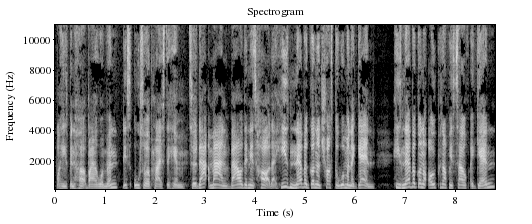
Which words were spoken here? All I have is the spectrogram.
but he's been hurt by a woman. This also applies to him. So that man vowed in his heart that he's never gonna trust a woman again. He's never gonna open up himself again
